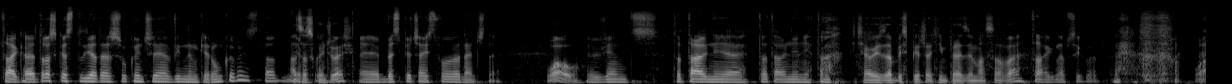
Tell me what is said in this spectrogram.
Tak, ale troszkę studia też ukończyłem w innym kierunku, więc no, A co skończyłeś? e, Bezpieczeństwo wewnętrzne. Wow, Więc totalnie, totalnie nie to. chciałeś zabezpieczać imprezy masowe? Tak, na przykład. Wow.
